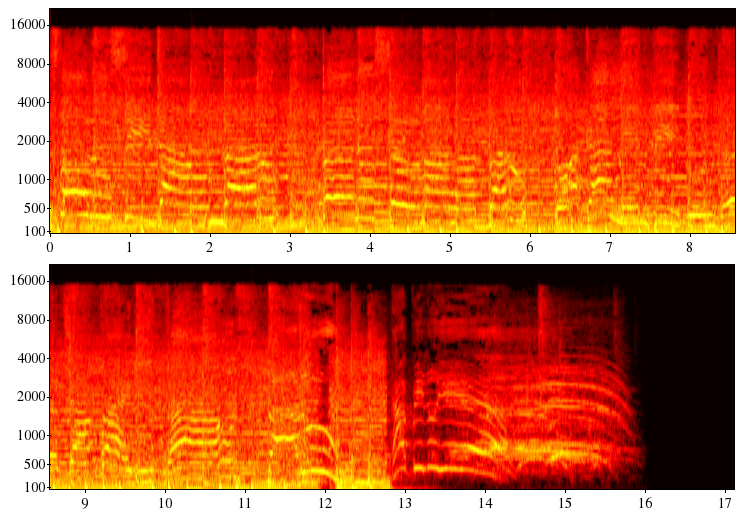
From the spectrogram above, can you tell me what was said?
before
